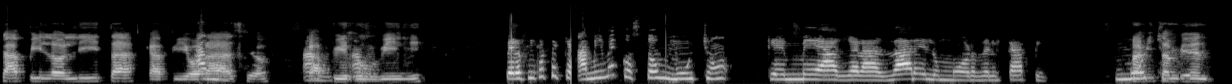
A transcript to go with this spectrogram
Capi Lolita, Capi Horacio, amo, Capi amo. Rubí. Pero fíjate que a mí me costó mucho que me agradara el humor del Capi. A mí Mucho, también.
